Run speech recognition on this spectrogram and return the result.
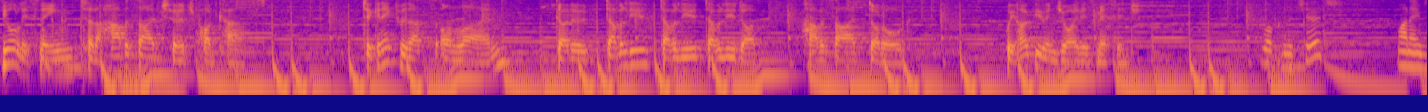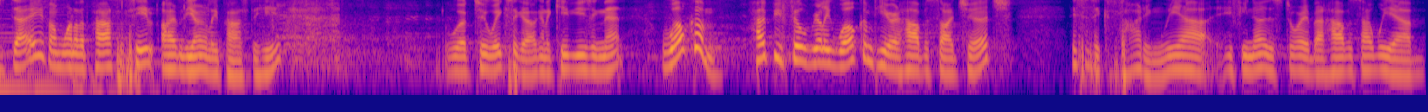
You're listening to the Harbourside Church podcast. To connect with us online, go to www.harbourside.org. We hope you enjoy this message. Welcome to church. My name's Dave. I'm one of the pastors here. I'm the only pastor here. Worked two weeks ago. I'm going to keep using that. Welcome. Hope you feel really welcomed here at Harbourside Church. This is exciting. We are, if you know the story about Harbourside, we are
